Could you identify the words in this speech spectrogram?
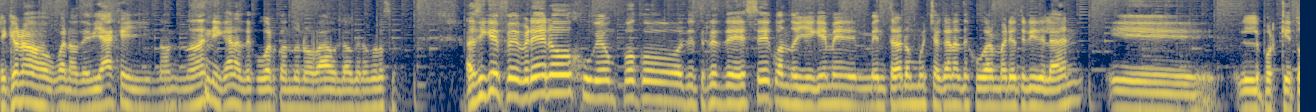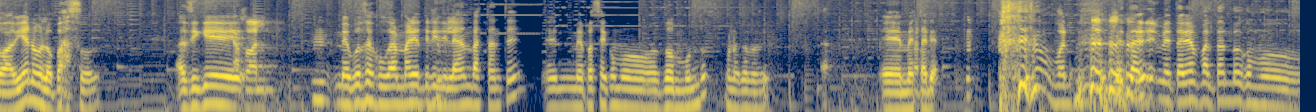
Es que uno, bueno, de viaje y no, no dan ni ganas de jugar cuando uno va a un lado que no conoce. Así que en febrero jugué un poco de 3DS. Cuando llegué me, entraron muchas ganas de jugar Mario 3D Land. porque todavía no me lo paso. Así que Casual. Me puse a jugar Mario 3D Land bastante. Eh, me pasé como dos mundos, una cosa así. Eh, me estaría. bueno, me, estarían faltando como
